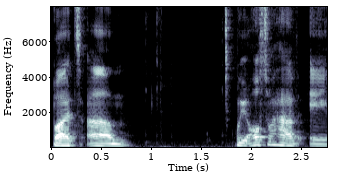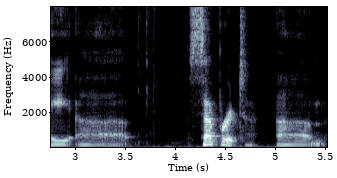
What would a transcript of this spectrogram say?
But, um, we also have a uh, separate um,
